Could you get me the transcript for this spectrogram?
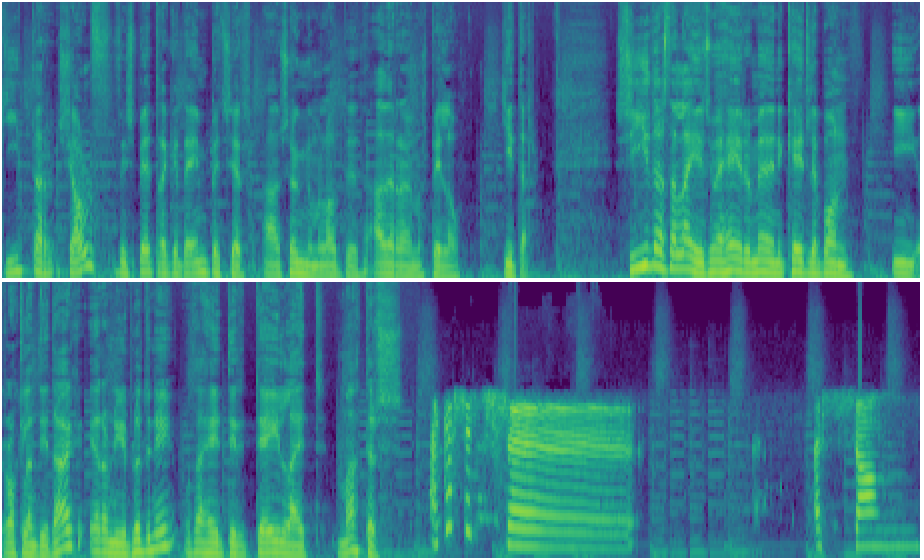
gítar sjálf, finnst betra að geta einbytt sér að sögnum og látið aðra um að spila á gítar. Síðasta lagi sem við heyrum með henni Kate Le Bon í Rocklandi í dag er af nýju plötunni og það heitir Daylight Matters. I guess it's uh, a song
